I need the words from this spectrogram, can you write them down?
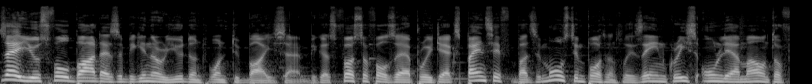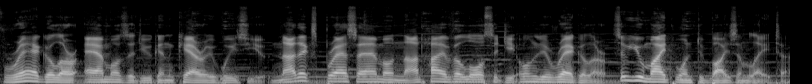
they're useful but as a beginner you don't want to buy them because first of all they're pretty expensive but the most importantly they increase only amount of regular ammo that you can carry with you. Not express ammo, not high velocity, only regular, so you might want to buy them later.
